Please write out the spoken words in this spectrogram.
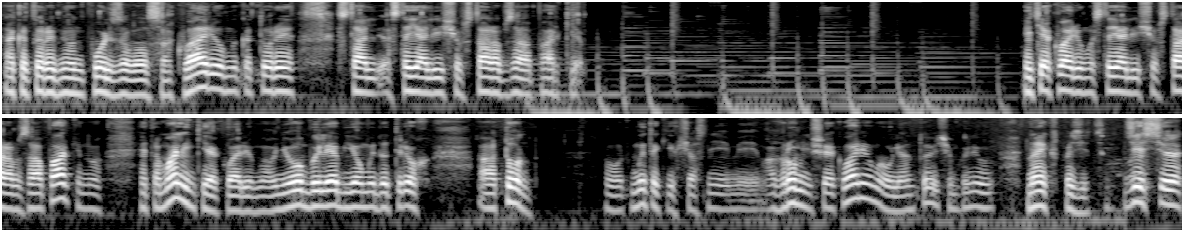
которыми он пользовался, аквариумы, которые стали, стояли еще в старом зоопарке. Эти аквариумы стояли еще в старом зоопарке, но это маленькие аквариумы, у него были объемы до трех а, тонн. Вот, мы таких сейчас не имеем. Огромнейшие аквариумы у Леонтовича были на экспозиции. Здесь э,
